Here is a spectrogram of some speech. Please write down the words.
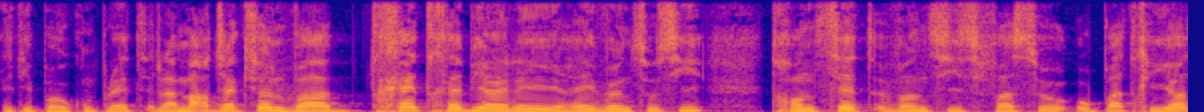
n'était pas au complète. Lamar Jackson va très très bien les Ravens aussi. 37-26 face aux, Patriots.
